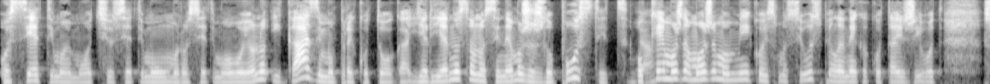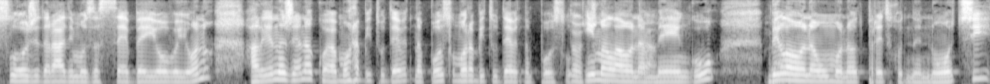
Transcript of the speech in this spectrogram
osjetimo emociju, osjetimo umor, osjetimo ovo i ono i gazimo preko toga, jer jednostavno si ne možeš dopustiti. Da. Ok, možda možemo mi koji smo si uspjeli nekako taj život složiti da radimo za sebe i ovo i ono, ali jedna žena koja mora biti u devet na poslu, mora biti u devet na poslu. Točno, Imala ona da. mengu, bila ona umorna od prethodne noći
